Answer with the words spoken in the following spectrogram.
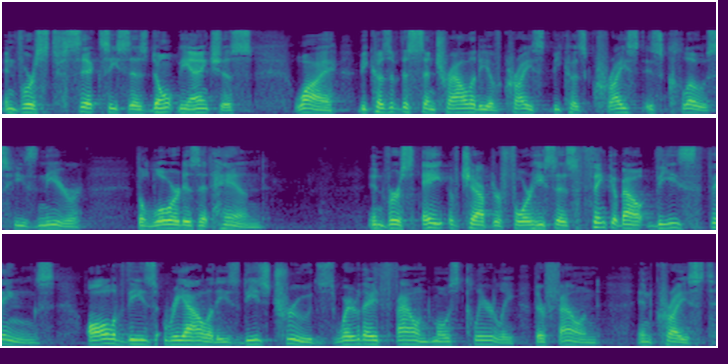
In verse 6, he says, Don't be anxious. Why? Because of the centrality of Christ, because Christ is close, he's near, the Lord is at hand. In verse 8 of chapter 4, he says, Think about these things, all of these realities, these truths. Where are they found most clearly? They're found in Christ.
